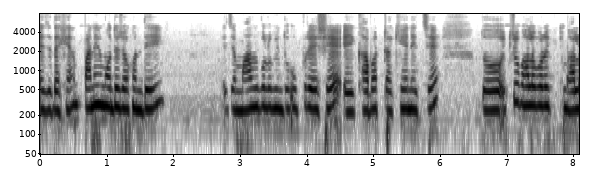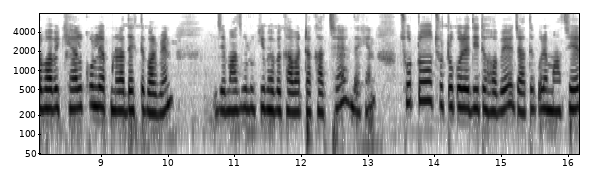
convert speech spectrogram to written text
এই যে দেখেন, পানির মধ্যে যখন দেই, এই যে মাছগুলো কিন্তু উপরে এসে এই খাবারটা খেয়ে নিচ্ছে। তো একটু ভালো করে, ভালোভাবে খেয়াল করলে আপনারা দেখতে পারবেন যে মাছগুলো কীভাবে খাবারটা খাচ্ছে। দেখেন, ছোট ছোট করে দিতে হবে যাতে করে মাছের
